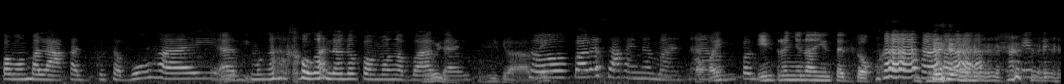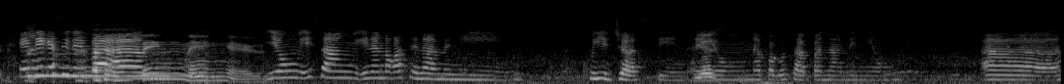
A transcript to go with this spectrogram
pamamalakad ko sa buhay at Uy. mga kung ano-ano pa mga bagay. Uy, grabe. So, para sa akin naman, um, okay. pag... Intro nyo na yung TED Talk. hindi, hindi kasi di ba, um, eh. yung isang inano kasi namin ni Kuya Justin ay Yes. yung napag-usapan namin yung ah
